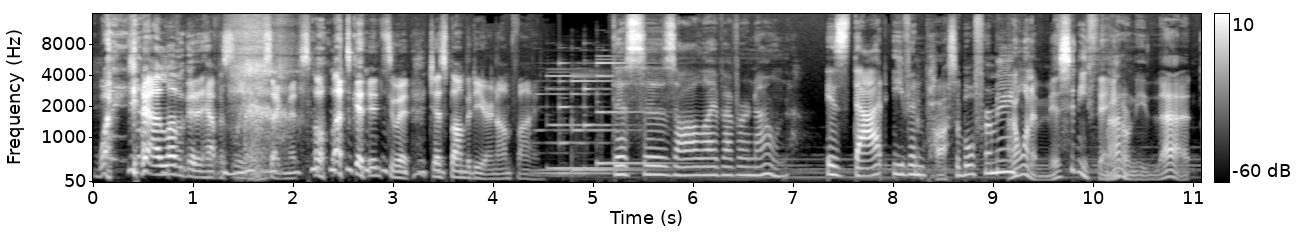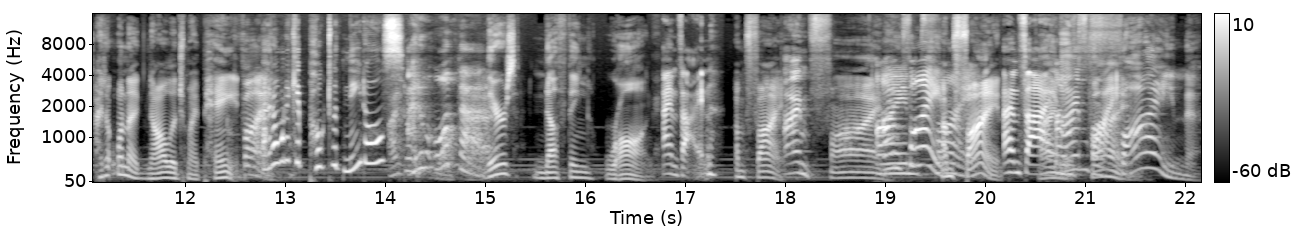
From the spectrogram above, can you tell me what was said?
What? Yeah, I love a good half asleep segment. So let's get into it. Jess Bombardier, and I'm fine. This is all I've ever known. Is that even possible for me? I don't want to miss anything. I don't need that. I don't want to acknowledge my pain. Fine. I don't want to get poked with needles. I don't, I don't want that. There's nothing wrong. I'm fine. I'm fine. I'm fine. I'm fine. I'm fine. I'm fine. I'm, I'm fine. fine.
